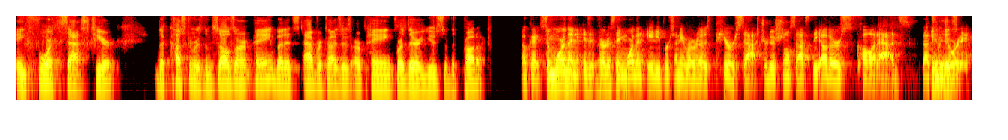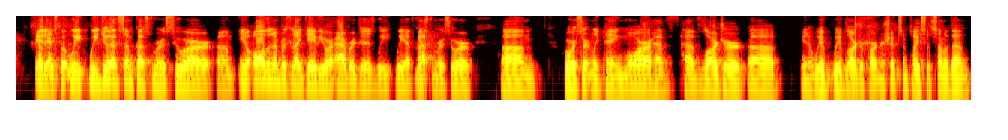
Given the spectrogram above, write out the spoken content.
a fourth SaaS tier. The customers themselves aren't paying, but it's advertisers are paying for their use of the product. Okay, so more than is it fair to say more than eighty percent of your revenue is pure SaaS, traditional SaaS? The others call it ads. That's it majority. Is. It okay. is, but we we do have some customers who are, um, you know, all the numbers that I gave you are averages. We we have customers yeah. who are um, who are certainly paying more, have have larger uh, you know we have we have larger partnerships in place with some of them.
